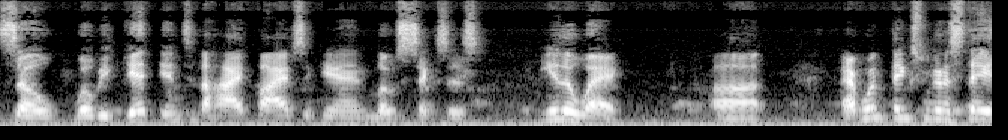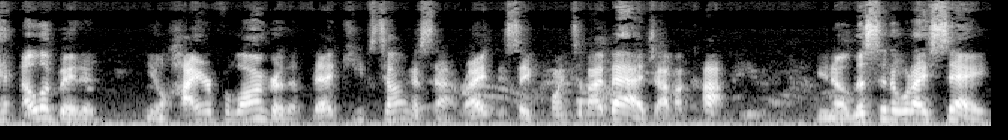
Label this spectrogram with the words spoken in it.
so will we get into the high fives again, low sixes? Either way, Uh, everyone thinks we're going to stay elevated, you know, higher for longer. The Fed keeps telling us that, right? They say, point to my badge, I'm a cop. You know, listen to what I say.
